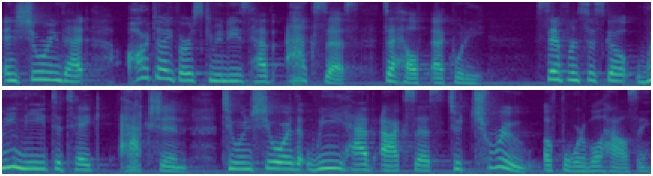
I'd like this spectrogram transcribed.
ensuring that our diverse communities have access to health equity. San Francisco, we need to take action to ensure that we have access to true affordable housing.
